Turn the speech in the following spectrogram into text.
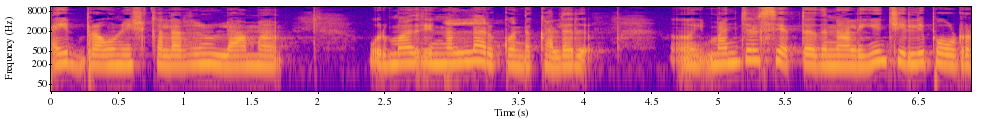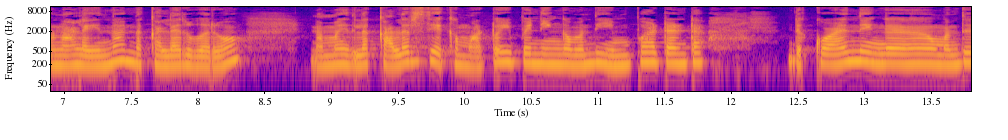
லைட் ப்ரௌனிஷ் கலரும் இல்லாமல் ஒரு மாதிரி நல்லா இருக்கும் அந்த கலரு மஞ்சள் சேர்த்ததுனாலையும் சில்லி பவுடர்னாலையும் தான் அந்த கலர் வரும். நம்ம இதில் கலர் சேர்க்க மாட்டோம். இப்போ நீங்கள் வந்து இம்பார்ட்டண்ட்டாக இந்த குழந்தைங்க வந்து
